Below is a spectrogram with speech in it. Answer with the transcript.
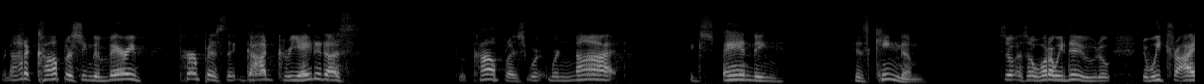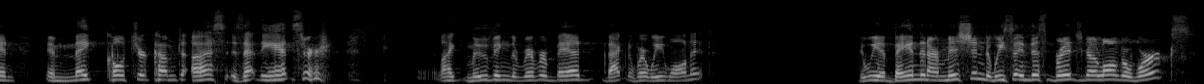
We're not accomplishing the very purpose that God created us to accomplish. We're, we're not expanding His kingdom. So, so what do we do? Do, do we try and, and make culture come to us? Is that the answer? like moving the riverbed back to where we want it? Do we abandon our mission? Do we say this bridge no longer works?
